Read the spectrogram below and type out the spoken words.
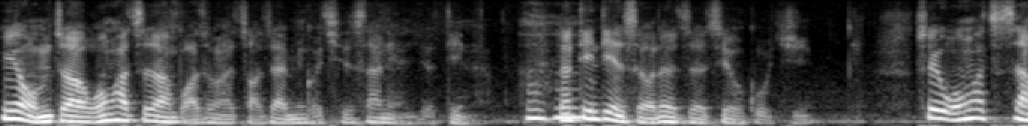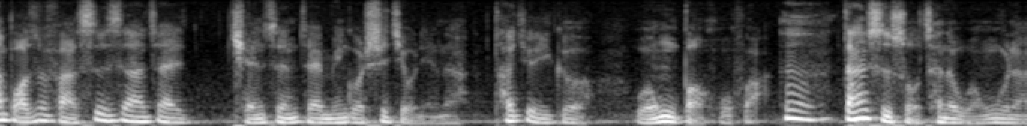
因为我们知道文化资产保存法早在民国七十三年就定了。嗯，那定定的时候，那时候只有古迹。所以文化资产保存法事实上在前身，在民国十九年呢，它就一个文物保护法。嗯，当时所称的文物呢，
